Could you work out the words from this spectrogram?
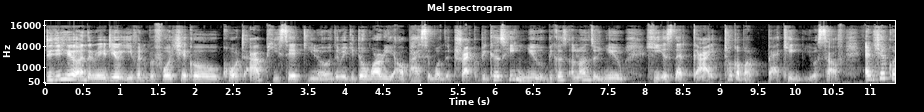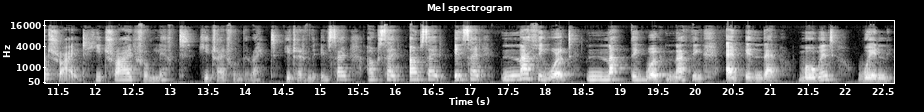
Did you hear on the radio even before Checo caught up? He said, you know, on the radio, don't worry, I'll pass him on the track because he knew, because Alonso knew he is that guy. Talk about backing yourself. And Checo tried. He tried from left, he tried from the right, he tried from the inside, outside, outside, inside. Nothing worked. Nothing worked. Nothing. And in that moment, when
